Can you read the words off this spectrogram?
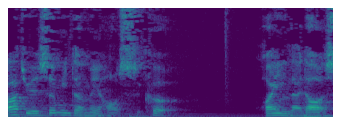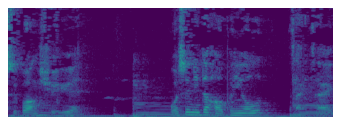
发掘生命的美好时刻，欢迎来到时光学院。我是你的好朋友仔仔。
